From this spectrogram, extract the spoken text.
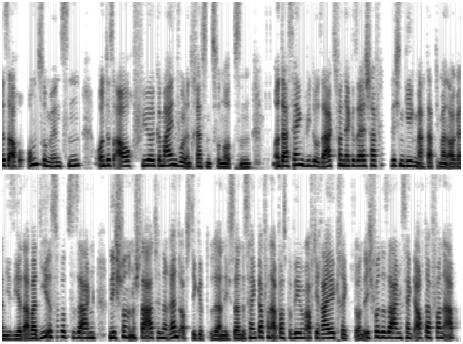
das auch umzumünzen und es auch für Gemeinwohlinteressen zu nutzen. Und das hängt, wie du sagst, von der gesellschaftlichen Gegenmacht ab, die man organisiert. Aber die ist sozusagen nicht schon im Staat inhärent, ob es die gibt oder nicht, sondern es hängt davon ab, was Bewegung auf die Reihe kriegt. Und ich würde sagen, es hängt auch davon ab,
